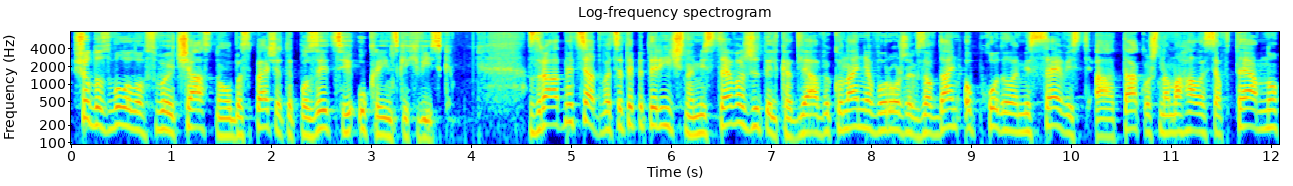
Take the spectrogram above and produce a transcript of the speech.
що дозволило своєчасно обезпечити позиції українських військ. Зрадниця, 25-річна місцева жителька для виконання ворожих завдань обходила місцевість, а також намагалася втемно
